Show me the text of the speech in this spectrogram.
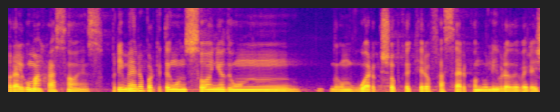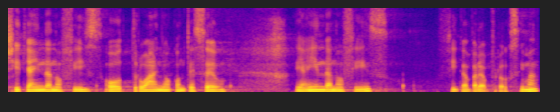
por algunas razones. Primero, porque tengo un sueño de un, de un workshop que quiero hacer con un libro de Bereshit y ainda no fiz. Otro año aconteceu y ainda no fiz. Fica para a próxima.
